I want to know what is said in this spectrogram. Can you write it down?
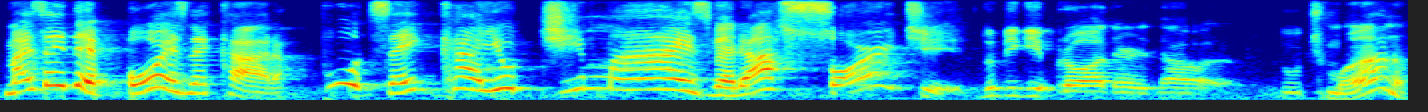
mas aí depois, né, cara, putz, aí caiu demais, velho. A sorte do Big Brother do, do último ano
